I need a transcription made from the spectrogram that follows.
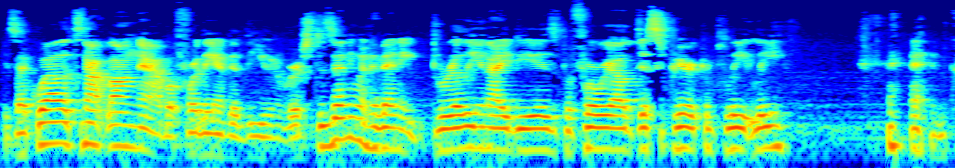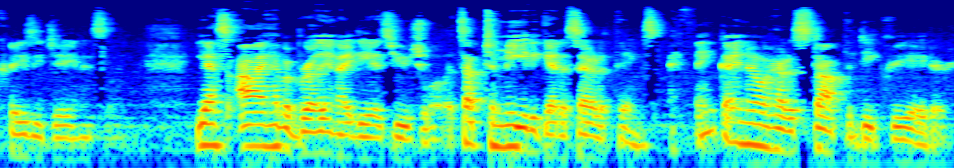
He's like, Well, it's not long now before the end of the universe. Does anyone have any brilliant ideas before we all disappear completely? and Crazy Jane is like, Yes, I have a brilliant idea as usual. It's up to me to get us out of things. I think I know how to stop the Decreator.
